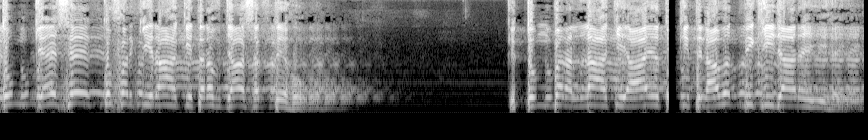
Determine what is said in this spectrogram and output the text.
تم کیسے کفر کی راہ کی طرف جا سکتے ہو؟ کہ تم پر اللہ کی آیتوں کی تلاوت بھی کی جا رہی ہے۔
